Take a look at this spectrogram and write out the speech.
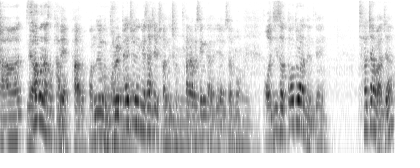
아 네. 사고 나서 바로. 네, 바로 어느 정도 어. 물을 빼주는 게 사실 저는 좋다라고 음. 생각을 해요. 그래서 뭐 음, 어디서 떠돌았는데 사자마자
